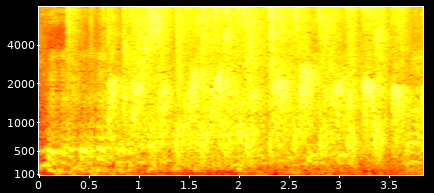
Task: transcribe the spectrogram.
Um,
